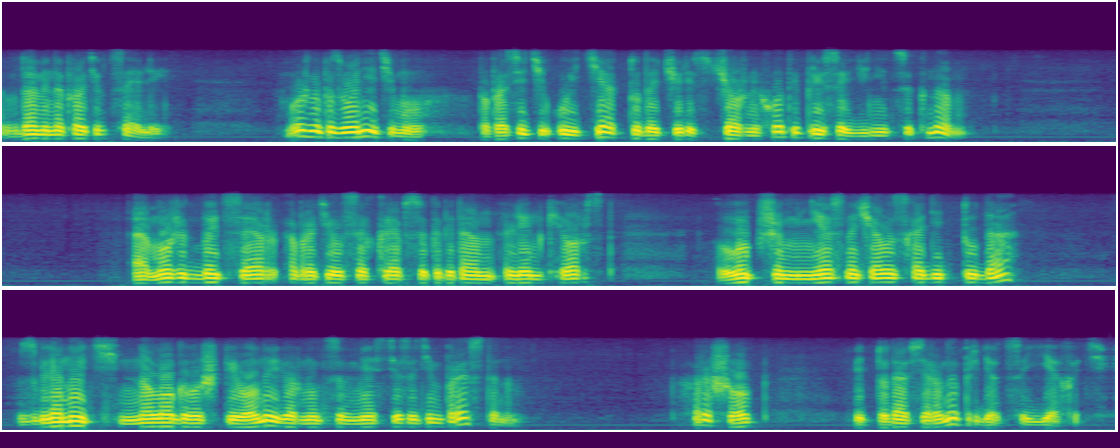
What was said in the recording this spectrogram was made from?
в доме напротив цели. Можно позвонить ему, Попросите уйти оттуда через черный ход и присоединиться к нам. А может быть, сэр, обратился к Крепсу капитан Линкерст, лучше мне сначала сходить туда, взглянуть на логово шпиона и вернуться вместе с этим Престоном. Хорошо, ведь туда все равно придется ехать.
